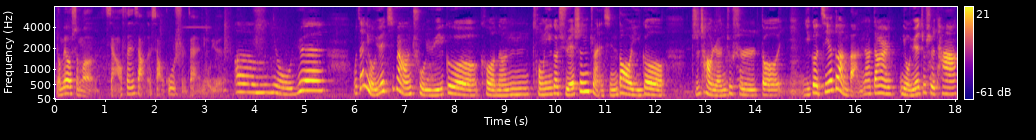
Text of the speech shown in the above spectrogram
有没有什么想要分享的小故事在纽约？嗯，纽约，我在纽约基本上处于一个可能从一个学生转型到一个。职场人就是的一个阶段吧。那当然，纽约就是它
